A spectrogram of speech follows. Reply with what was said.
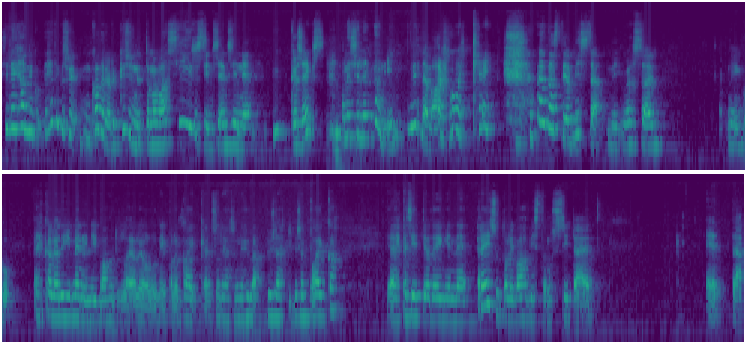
sille ihan niin kuin, heti kun mun kaveri oli kysynyt, että mä vaan siirsin sen sinne ykköseksi. Mä olin silleen, no niin, nyt nämä on oikein. Mä en taas tiedä missä niin kuin jossain niin kuin, ehkä oli jotenkin mennyt niin vauhdilla ja oli ollut niin paljon kaikkea, että se oli ihan sellainen hyvä pysähtymisen paikka. Ja ehkä sitten jotenkin ne reissut oli vahvistanut sitä, että, että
